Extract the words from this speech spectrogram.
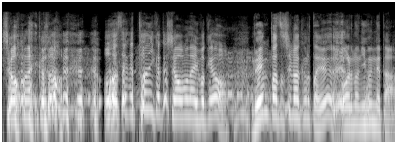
しょうもないことをおばさんがとにかくしょうもないボケを連発しまくるという俺の2分ネタ。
